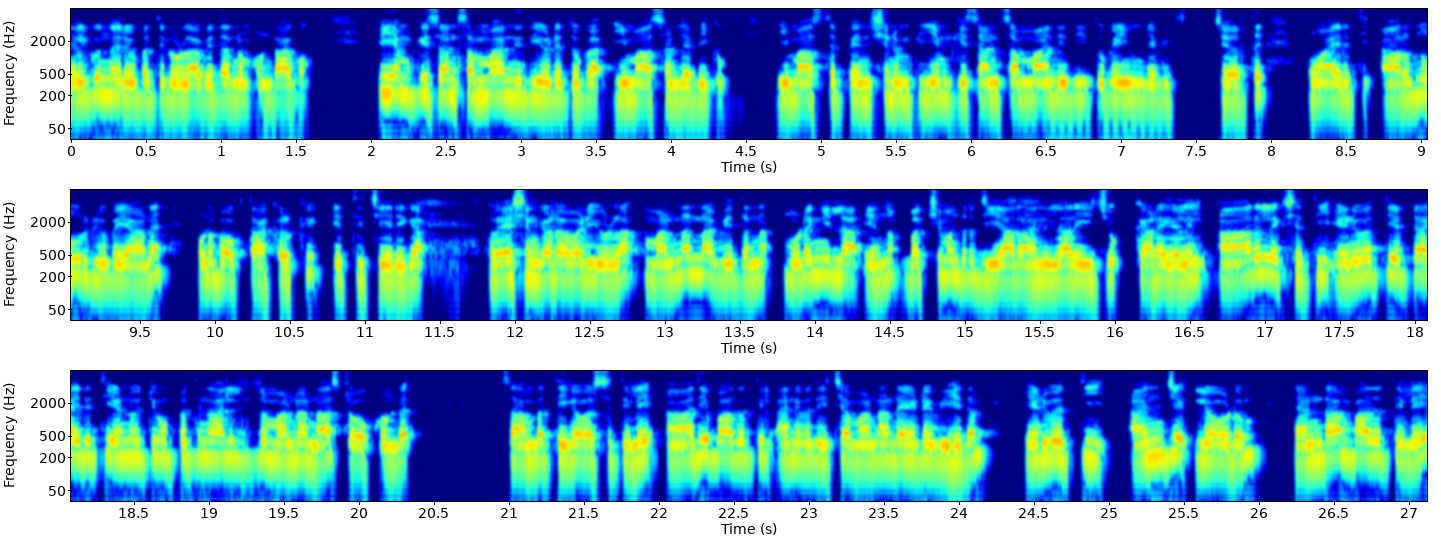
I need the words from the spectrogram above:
നൽകുന്ന രൂപത്തിലുള്ള വിതരണം ഉണ്ടാകും. പി എം കിസാൻ സമ്മാൻ നിധിയുടെ തുക ഈ മാസം ലഭിക്കും. ഈ മാസത്തെ പെൻഷനും പി എം കിസാൻ സമ്മാൻ നിധി തുകയും ലഭിച്ചേർത്ത് മൂവായിരത്തി അറുന്നൂറ് രൂപയാണ് ഗുണഭോക്താക്കൾക്ക് എത്തിച്ചേരുക. റേഷൻ കട വഴിയുള്ള മണ്ണെണ്ണ വിതരണം മുടങ്ങില്ല എന്നും ഭക്ഷ്യമന്ത്രി ജി ആർ അനിൽ അറിയിച്ചു. കടകളിൽ ആറ് ലക്ഷത്തി എഴുപത്തി എട്ടായിരത്തി എണ്ണൂറ്റി മുപ്പത്തിനാല് ലിറ്റർ മണ്ണെണ്ണ സ്റ്റോക്കുണ്ട്. സാമ്പത്തിക വർഷത്തിലെ ആദ്യ പാദത്തിൽ അനുവദിച്ച മണ്ണെണ്ണയുടെ വിഹിതം എഴുപത്തി അഞ്ച് ലോഡും രണ്ടാം പാദത്തിലെ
